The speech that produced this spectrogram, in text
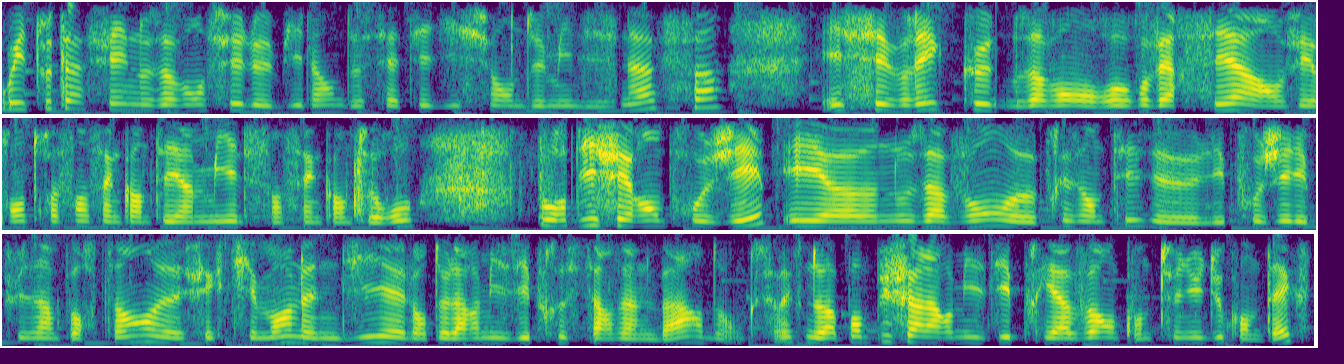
Oui, tout à fait. Nous avons fait le bilan de cette édition 2019 et c'est vrai que nous avons re- reversé à environ 351 150 euros pour différents projets et euh, nous avons euh, présenté euh, les projets les plus importants effectivement lundi lors de la remise des prix au Stars and Bar. Donc c'est vrai que nous n'avons pas pu faire la remise des prix avant compte tenu du contexte.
